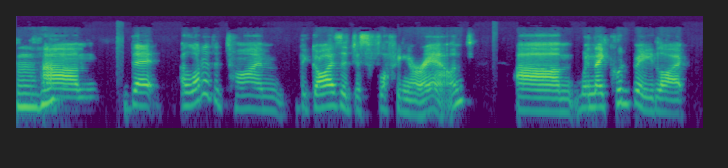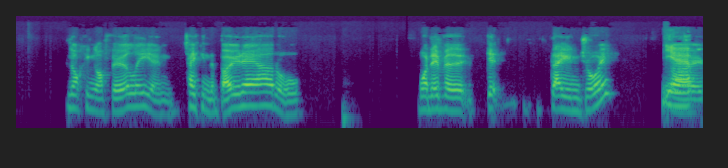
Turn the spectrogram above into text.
mm-hmm. um, that a lot of the time the guys are just fluffing around um, when they could be like knocking off early and taking the boat out or whatever get they enjoy. Yeah so,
